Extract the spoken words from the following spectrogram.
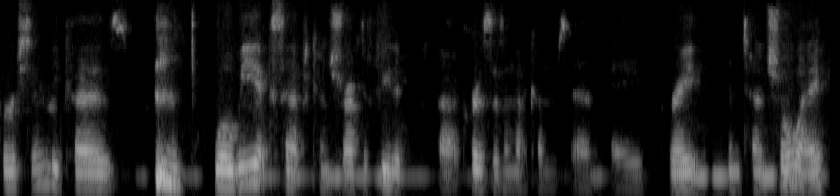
person because, well, we accept constructive feed, uh, criticism when it comes in a great intentional way.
